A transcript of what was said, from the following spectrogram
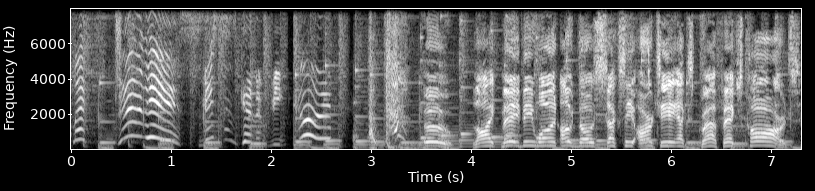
Let's do this! This is gonna be good. Ooh, like maybe one of those sexy RTX graphics cards.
